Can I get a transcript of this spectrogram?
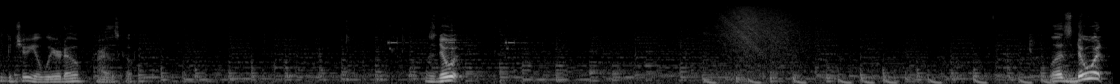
Look at you, you weirdo. Alright, let's go. Let's do it. Let's do it.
